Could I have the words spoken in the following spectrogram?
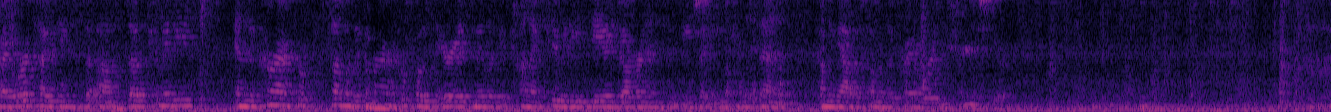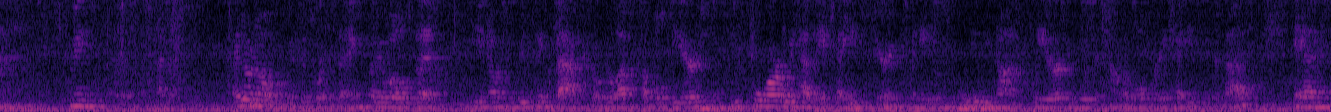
prioritizing um, subcommittees, and the current, some of the current proposed areas may look at connectivity, data governance, and HIE consent coming out of some of the priorities from this year. I mean, I- don't know if it's worth saying, but I will, that, you know, if we think back over the last couple of years, before we had the HIE steering committee, really not clear who was accountable for HIE success. And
